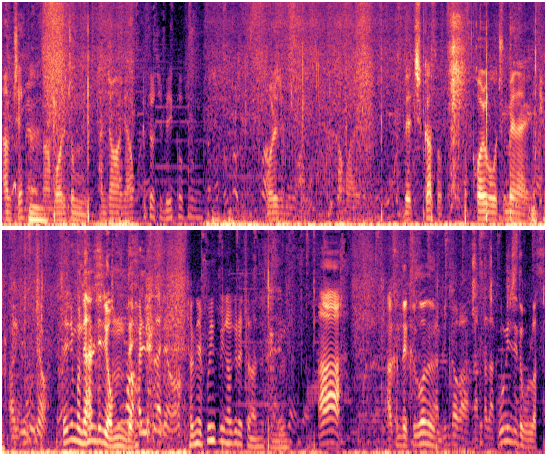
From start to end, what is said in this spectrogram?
다음 주에? 음. 아, 머리 좀 단정하게 하고 그때 어차피 메이크업 하고 머리 좀 하고 와야 돼. 내집 가서 거울 보고 준비해놔야겠다. 아 이분요. 세진분이 할 일이 없는데. 관련하냐? 작년에 뿌잉뿌잉 하기로 했잖아 안녕하세요 아, 아 근데 그거는 민더가 아까 나 돈인지도 몰랐어.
